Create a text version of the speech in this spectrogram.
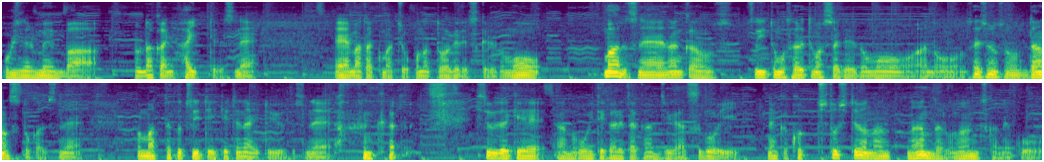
オリジナルメンバーの中に入ってですね、えー、まあ、タッグマッチを行ったわけですけれどもまあですねなんかツイートもされてましたけれどもあの最初のそのダンスとかですね全くついていけてないというですね。なんか一人だけあの置いてかれた感じがすごいなんかこっちとしてはなんなんだろうなんですかねこう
